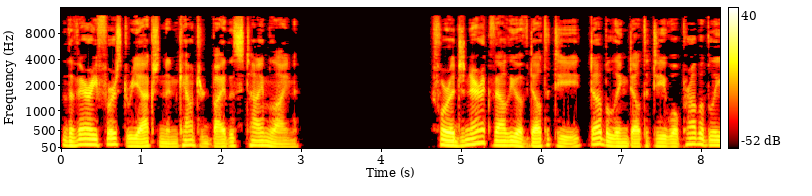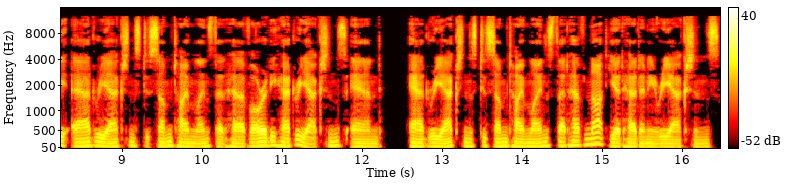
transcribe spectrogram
the very first reaction encountered by this timeline. For a generic value of delta t, doubling delta t will probably add reactions to some timelines that have already had reactions and add reactions to some timelines that have not yet had any reactions.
